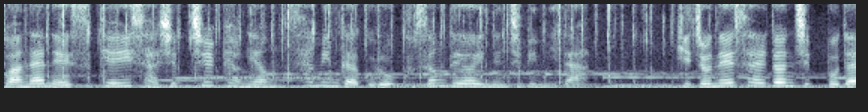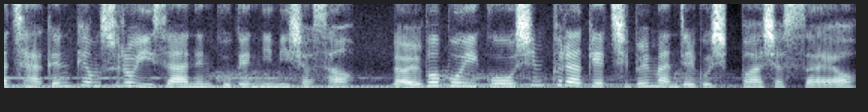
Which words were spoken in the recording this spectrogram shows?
광안 SK 47평형 3인 가구로 구성되어 있는 집입니다. 기존에 살던 집보다 작은 평수로 이사하는 고객님이셔서 넓어 보이고 심플하게 집을 만들고 싶어 하셨어요.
